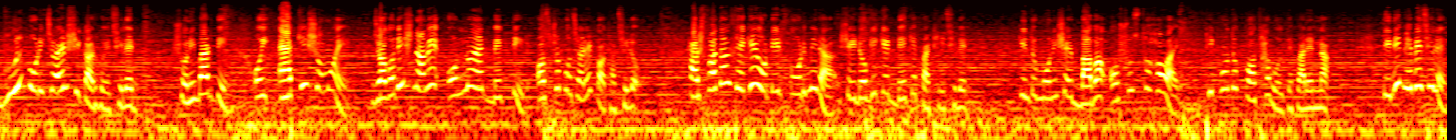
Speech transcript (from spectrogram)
ভুল পরিচয়ের শিকার হয়েছিলেন শনিবার দিন ওই একই সময়ে জগদীশ নামে অন্য এক ব্যক্তির অস্ত্রোপচারের কথা ছিল। হাসপাতাল থেকে ওটির কর্মীরা সেই রোগীকে ডেকে পাঠিয়েছিলেন। কিন্তু মনীষের বাবা অসুস্থ হওয়ায় ঠিকমতো কথা বলতে পারেন না। তিনি ভেবেছিলেন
